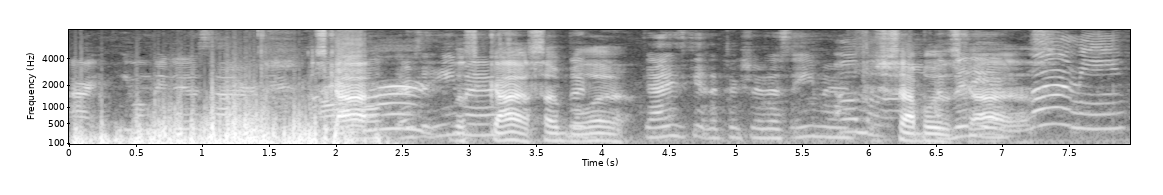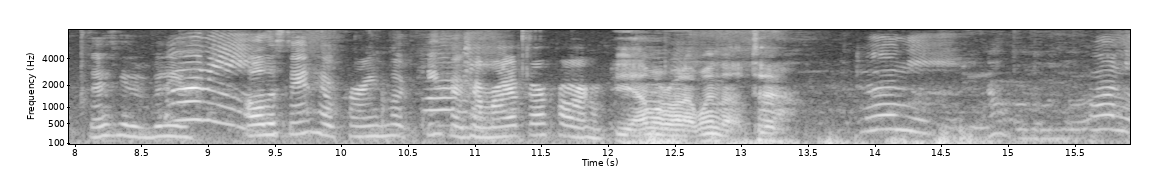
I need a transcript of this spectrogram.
All right, you want me to do this side or here? The sky- there's an email. The sky is so blue. Daddy's getting a picture of this email. Oh my. Just how blue A the video. sky is. Mommy, Daddy's getting a video. Mommy. Oh, the sandhill crane. Look, he's gonna come right up to our car. Yeah, I'm gonna roll that window too. mommy, mommy.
